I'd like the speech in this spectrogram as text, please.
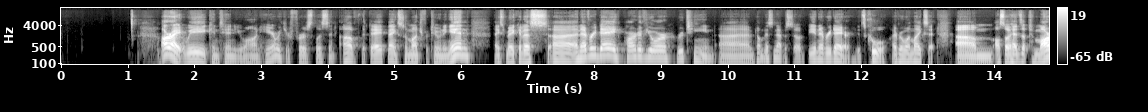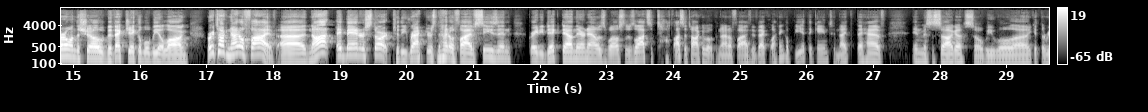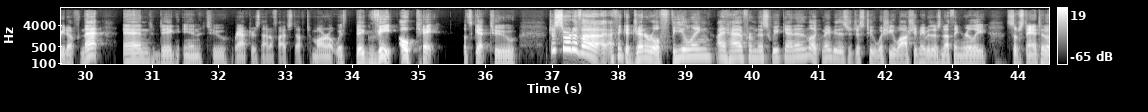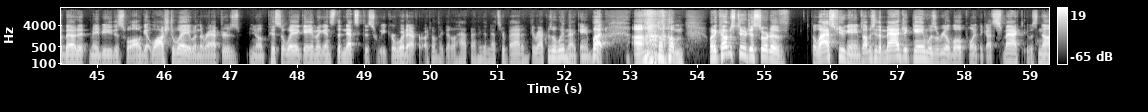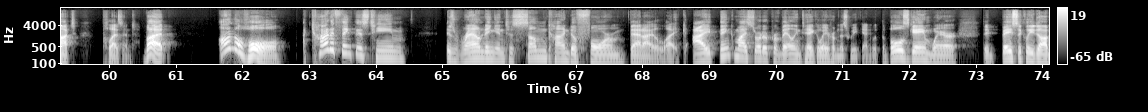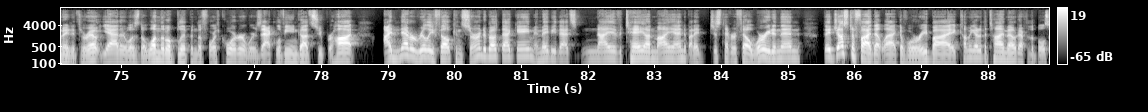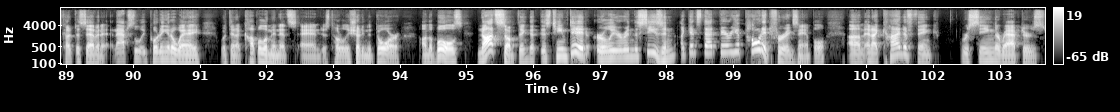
All right, we continue on here with your first listen of the day. Thanks so much for tuning in. Thanks for making us uh, an everyday part of your routine. Uh, don't miss an episode. Be an everydayer. It's cool. Everyone likes it. Um, also, heads up tomorrow on the show. Vivek Jacob will be along. We're going to talk 905. Uh, not a banner start to the Raptors 905 season. Grady Dick down there now as well. So there's lots of t- lots to talk about with the 905. Vivek, well, I think, will be at the game tonight that they have in Mississauga. So we will uh, get the readout from that and dig into Raptors 905 stuff tomorrow with Big V. Okay, let's get to just sort of a, I think, a general feeling I have from this weekend. And look, maybe this is just too wishy washy. Maybe there's nothing really substantive about it. Maybe this will all get washed away when the Raptors, you know, piss away a game against the Nets this week or whatever. I don't think that'll happen. I think the Nets are bad. I think the Raptors will win that game. But um, when it comes to just sort of the last few games, obviously the Magic game was a real low point. that got smacked. It was not pleasant. But on the whole, I kind of think this team is rounding into some kind of form that I like. I think my sort of prevailing takeaway from this weekend with the Bulls game, where they basically dominated throughout. Yeah, there was the one little blip in the fourth quarter where Zach LaVine got super hot. I never really felt concerned about that game. And maybe that's naivete on my end, but I just never felt worried. And then they justified that lack of worry by coming out of the timeout after the Bulls cut to seven and absolutely putting it away within a couple of minutes and just totally shutting the door on the Bulls. Not something that this team did earlier in the season against that very opponent, for example. Um, and I kind of think we're seeing the Raptors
